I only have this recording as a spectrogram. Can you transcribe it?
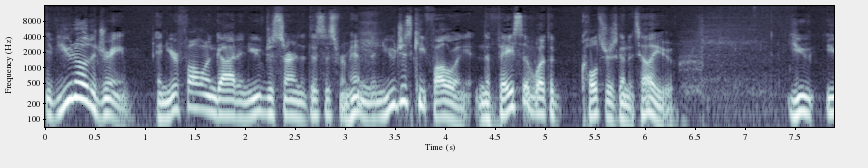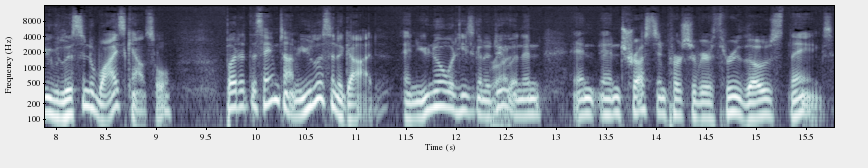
if you know the dream and you're following God and you've discerned that this is from Him, then you just keep following it in the face of what the culture is going to tell you. You you listen to wise counsel, but at the same time you listen to God and you know what He's going to do, and then and and trust and persevere through those things.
